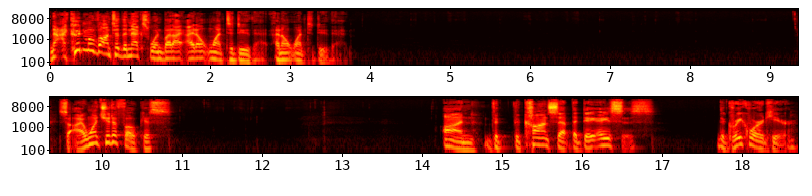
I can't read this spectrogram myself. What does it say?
Now, I could move on to the next one, but I, I don't want to do that. I don't want to do that. So I want you to focus on the, the concept that deesis, the Greek word here,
